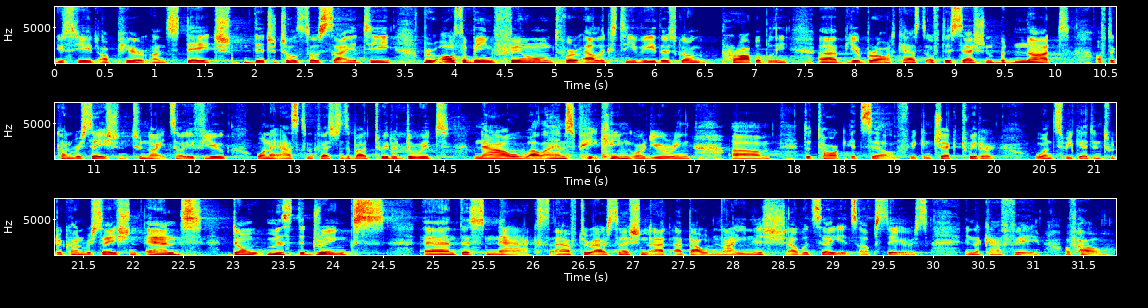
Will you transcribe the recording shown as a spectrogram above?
you see it up here on stage, Digital Society. We're also being filmed for Alex TV. There's going probably uh, be a broadcast of this session, but not of the conversation tonight. So if you want to ask some questions about Twitter, do it now while I am speaking or during um, the talk itself. We can check Twitter once we get into the conversation. And don't miss the drinks and the snacks after our session at about nine-ish, I would say. It's upstairs in the cafe of home.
